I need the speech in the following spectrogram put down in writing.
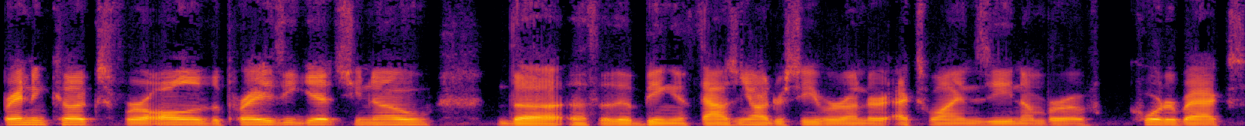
Brandin Cooks for all of the praise he gets, you know, the, the being a thousand yard receiver under X, Y, and Z number of quarterbacks.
